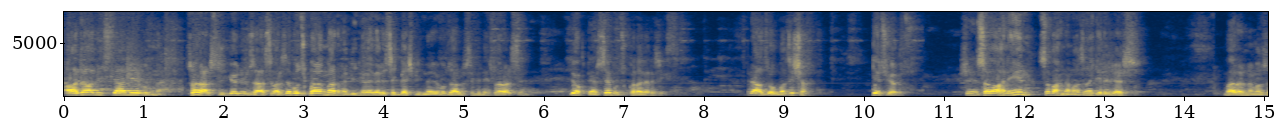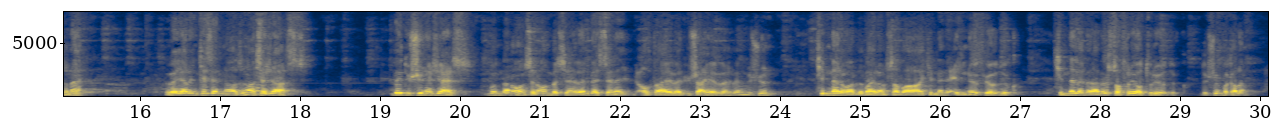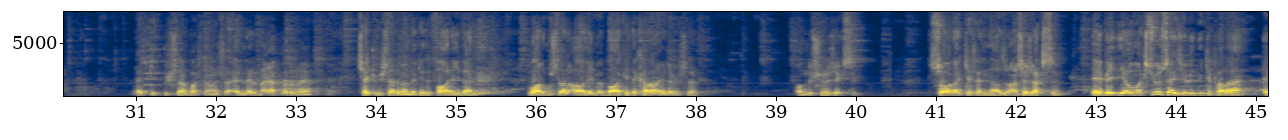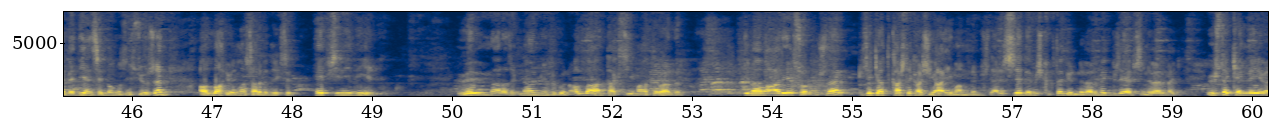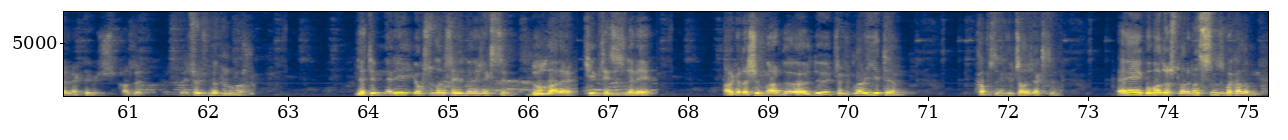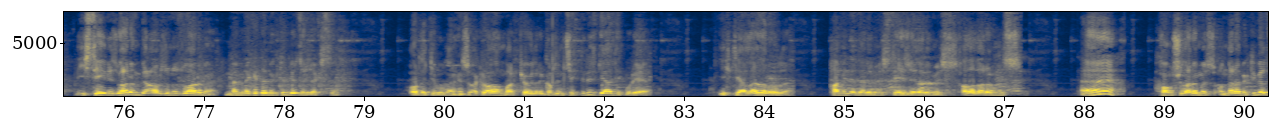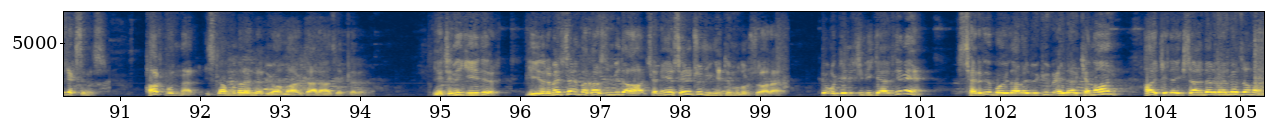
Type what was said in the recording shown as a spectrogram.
Adab-ı İslamiye bunlar. Sorarsın gönül rızası varsa bozuk paran var mı? Bin lira verirsek beş bin lira bozar mısın diye sorarsın. Yok derse bozuk para vereceksin. Razı olması şart. Geçiyoruz. Şimdi sabahleyin sabah namazına gireceğiz. Var namazına. Ve yarın kesenin ağzını açacağız. Ve düşüneceğiz. Bundan 10 sene, 15 sene evvel, 5 sene, 6 ay evvel, 3 ay evvel ben düşün. Kimler vardı bayram sabahı, kimlerin elini öpüyorduk. Kimlerle beraber sofraya oturuyorduk. Düşün bakalım. Hep gitmişler baştan aşağı. Ellerini, ayaklarını çekmişler memleketi faniden. Varmışlar alemi bakide karar eylemişler. Onu düşüneceksin. Sonra kefenin ağzını açacaksın. Ebedi olmak istiyorsa cebindeki para, ebediyen senin olmasını istiyorsan Allah yoluna sarf edeceksin. Hepsini değil. Ve ümmü arazıknâ yunfikun. Allah'ın taksimatı vardır. İmam Ali'ye sormuşlar, zekat kaçta kaç ya imam demişler. Size demiş kırkta birini vermek, bize hepsini vermek. Üçte kelleyi vermek demiş Hazret. Ve sözünde durmuş. Yetimleri, yoksulları sevindireceksin. Dulları, kimsesizleri. Arkadaşım vardı, öldü, çocukları yetim. Kapısını gidip çalacaksın. Ey baba dostları nasılsınız bakalım? İsteğiniz var mı? Bir arzunuz var mı? Memlekete mektup yazacaksın. Oradaki bulunan Hüsnü akrabam var. Köylerin kapısını çektiniz geldik buraya. İhtiyarlar var orada. Hamilelerimiz, teyzelerimiz, halalarımız. He? Komşularımız. Onlara mektup yazacaksınız. Hak bunlar. İslam bunları emrediyor Allahü Teala Hazretleri. Yetimi giydir. Giydirmezsen bakarsın bir daha seneye senin çocuğun yetim olur sonra. O gelici bir geldi mi servi boylara büküp eyler keman haykele iksan eder vermez zaman.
